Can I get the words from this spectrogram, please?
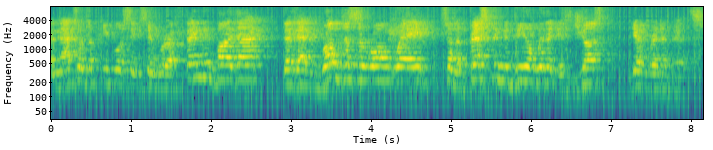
And that's what the people are saying. Say, we're offended by that, that that rubs us the wrong way, so the best thing to deal with it is just get rid of it.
